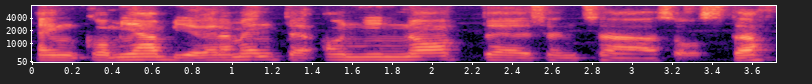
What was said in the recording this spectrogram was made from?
è encomiabile veramente ogni notte senza sosta.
